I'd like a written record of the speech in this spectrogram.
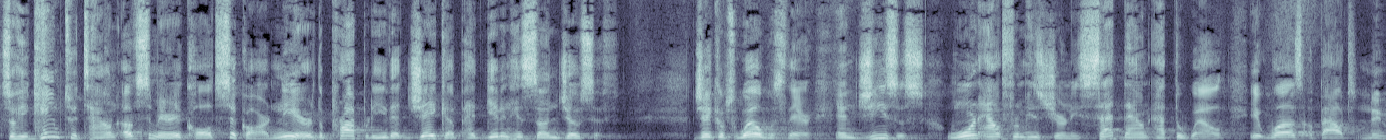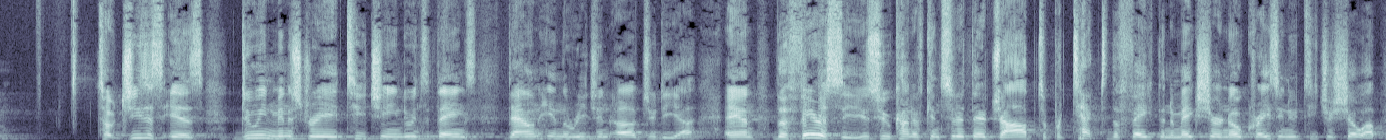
so he came to a town of Samaria called Sychar, near the property that Jacob had given his son Joseph. Jacob's well was there, and Jesus, worn out from his journey, sat down at the well. It was about noon. So Jesus is doing ministry, teaching, doing some things down in the region of Judea. And the Pharisees, who kind of considered their job to protect the faith and to make sure no crazy new teachers show up,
